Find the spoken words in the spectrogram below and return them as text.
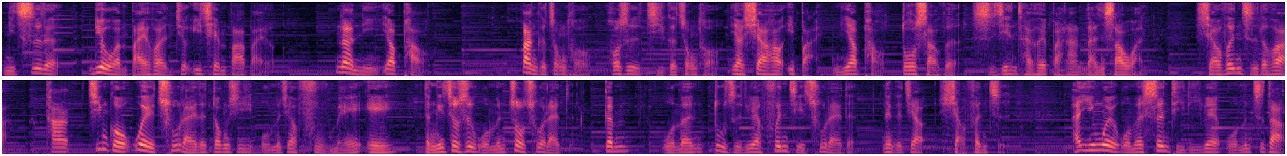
你吃了六碗白饭就一千八百了，那你要跑。半个钟头或是几个钟头要消耗一百，你要跑多少个时间才会把它燃烧完？小分子的话，它经过胃出来的东西，我们叫辅酶 A，等于就是我们做出来的，跟我们肚子里面分解出来的那个叫小分子。啊，因为我们身体里面，我们知道，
